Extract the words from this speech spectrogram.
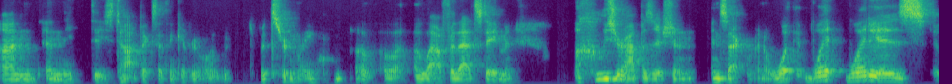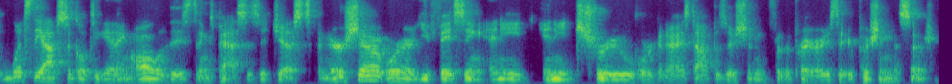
on and the, these topics. I think everyone would, would certainly allow for that statement who's your opposition in Sacramento? What what what is what's the obstacle to getting all of these things passed? Is it just inertia, or are you facing any any true organized opposition for the priorities that you're pushing this session?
